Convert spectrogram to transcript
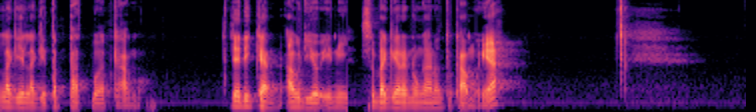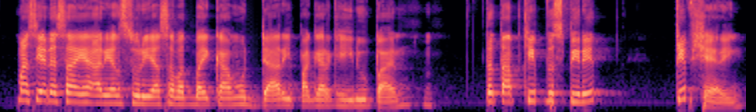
lagi-lagi tepat buat kamu. Jadikan audio ini sebagai renungan untuk kamu ya. Masih ada saya Aryan Surya, sahabat baik kamu dari Pagar Kehidupan. Tetap keep the spirit, keep sharing,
